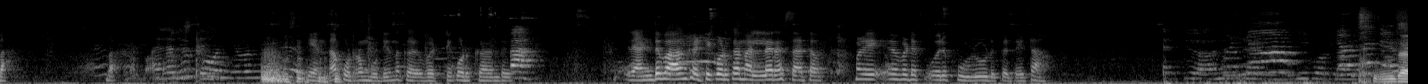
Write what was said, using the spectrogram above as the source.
ബാ ബാ എന്താ കുട്ടം മുടിയൊന്ന് വെട്ടി കൊടുക്കാണ്ട്? രണ്ട് ഭാഗം കെട്ടിക്കൊടുക്കാൻ നല്ല രസാട്ടോ. നമ്മൾ ഇവിടെ ഒരു പുഴു എടുക്കട്ടെ കേട്ടാ എന്താ?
